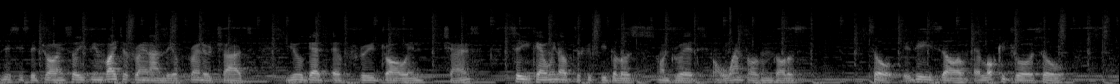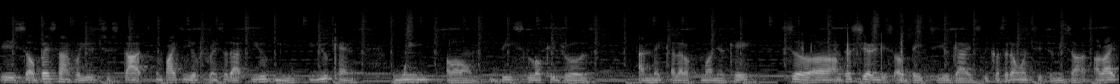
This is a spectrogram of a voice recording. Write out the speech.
this is the drawing. So if you invite your friend and your friend recharge you'll get a free drawing chance. So you can win up to $50 100 or $1000 so it is um, a lucky draw. So it's the best time for you to start inviting your friends so that you you can win um, these lucky draws and make a lot of money okay? So uh, i'm just sharing this update to you guys because i don't want you to miss out all right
